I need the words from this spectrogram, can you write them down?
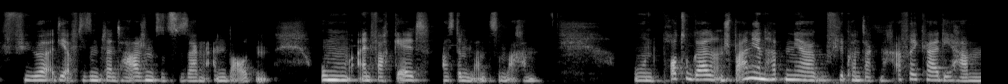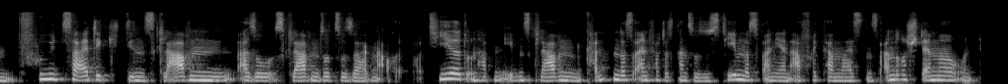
für, die auf diesen Plantagen sozusagen anbauten, um einfach Geld aus dem Land zu machen. Und Portugal und Spanien hatten ja viel Kontakt nach Afrika. Die haben frühzeitig den Sklaven, also Sklaven sozusagen auch importiert und hatten eben Sklaven, kannten das einfach, das ganze System. Das waren ja in Afrika meistens andere Stämme und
